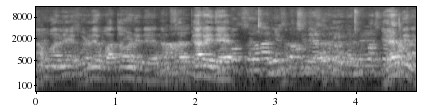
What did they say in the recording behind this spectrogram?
ನಮ್ಮಲ್ಲಿ ಒಳ್ಳೆ ವಾತಾವರಣ ಇದೆ ನಮ್ಮ ಸರ್ಕಾರ ಇದೆ. ಹೇಳ್ತೀನಿ.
